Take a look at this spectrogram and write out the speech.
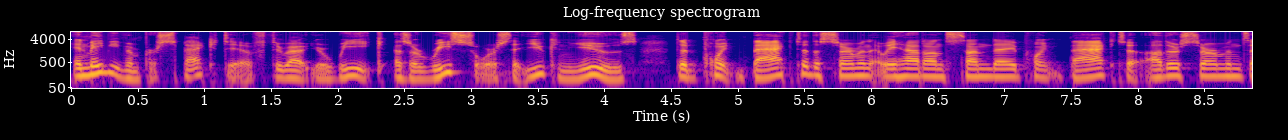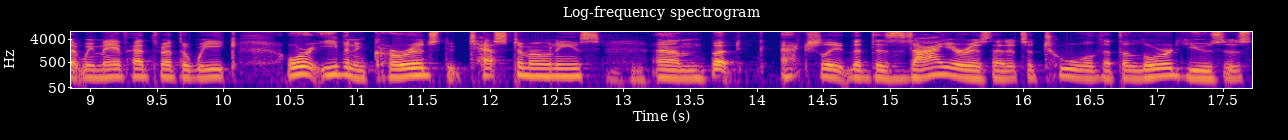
and maybe even perspective throughout your week as a resource that you can use to point back to the sermon that we had on Sunday, point back to other sermons that we may have had throughout the week, or even encourage through testimonies. Mm-hmm. Um, but actually, the desire is that it's a tool that the Lord uses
